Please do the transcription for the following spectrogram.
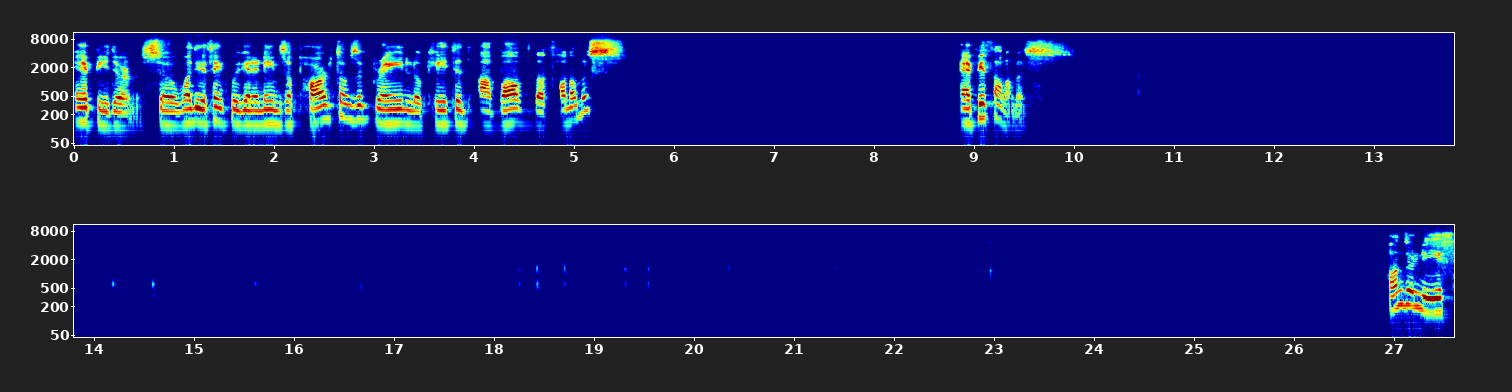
epidermis. So what do you think we're going to name the part of the brain located above the thalamus? Epithalamus. Underneath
